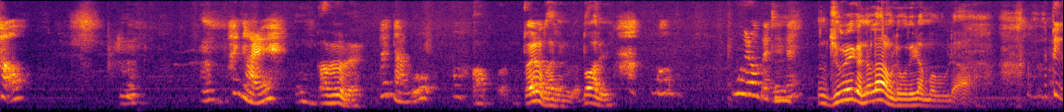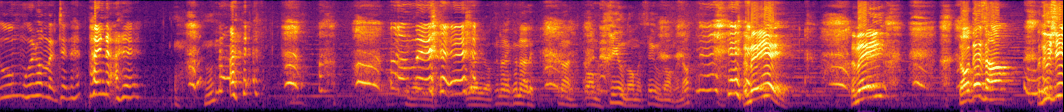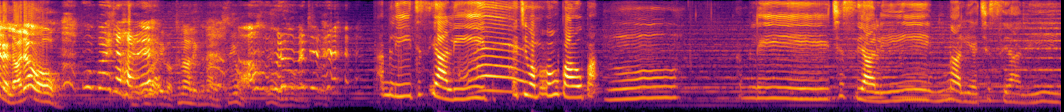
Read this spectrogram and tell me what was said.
ကိုခဏထောင်ဖိုက်နာတယ်ဘာဖြစ်လို့လဲဖိုက်နာလို့အော်တွဲရသွားကြလို့တော့လေမဟုတ်ဝေတော့မတင်နဲ့ဂျူရိကနှစ်လအောင်လိုသေးတာမဟုတ်ဘူးလားမသိဘူးမွေးတော့မတင်နဲ့ဖိုင်းနာတယ်နာတယ်အမေရောရောခဏခဏလေးခဏလေးသွားမယ်ဆေးရုံသွားမယ်ဆေးရုံသွားမယ်နော်မမေကြီးမမေကြီးတော်တက်စာဘယ်သူရှိလဲလာကြပါဦး ဖိုင်းနာတယ်အေးပါခဏလေးခဏလေးဆေးရုံဆေးရုံသွားမယ်အမလီချစ်စရာလေးအချင်မမဟုတ်ပါဘူးပါဟွန်းအမလီချစ်စရာလေးမိမလေးရဲ့ချစ်စရာလေး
